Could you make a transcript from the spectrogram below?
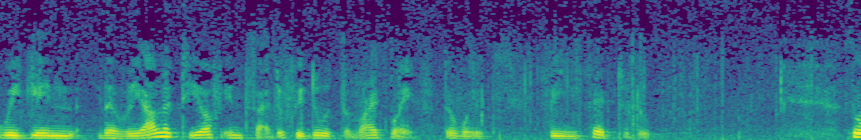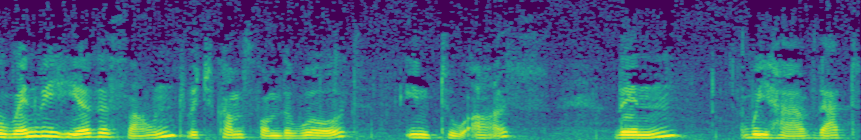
We gain the reality of insight if we do it the right way, the way it's being said to do. So when we hear the sound which comes from the world into us, then we have that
